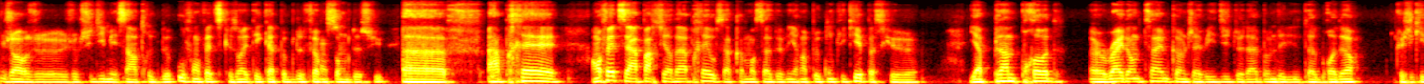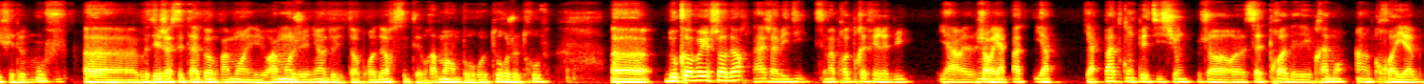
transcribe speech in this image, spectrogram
genre, je, je me suis dit, mais c'est un truc de ouf en fait ce qu'ils ont été capables de faire ensemble dessus. Euh, après, en fait, c'est à partir d'après où ça commence à devenir un peu compliqué parce que il y a plein de prod, euh, Ride on Time, comme j'avais dit, de l'album de Little Brother, que j'ai kiffé de Mhm. ouf. Euh, déjà, cet album vraiment est vraiment génial de Little Brother. C'était vraiment un beau retour, je trouve. Euh, Look Over Your Shoulder, ah, j'avais dit, c'est ma prod préférée de lui. Il y a, genre, il y a pas, il y a, il y a pas de compétition. Genre, euh, cette prod, elle est vraiment incroyable.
